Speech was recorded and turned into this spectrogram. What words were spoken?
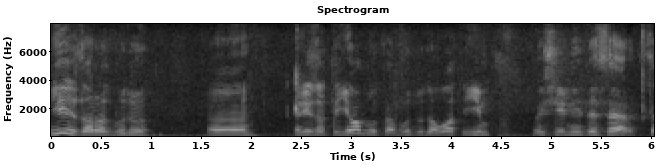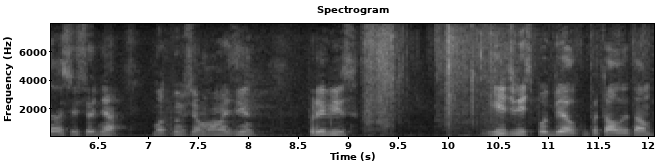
і зараз буду е, різати яблука, буду давати їм вечірній десерт. Це ось сьогодні мотнувся в магазин, привіз Ізвість по білку, питали там,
